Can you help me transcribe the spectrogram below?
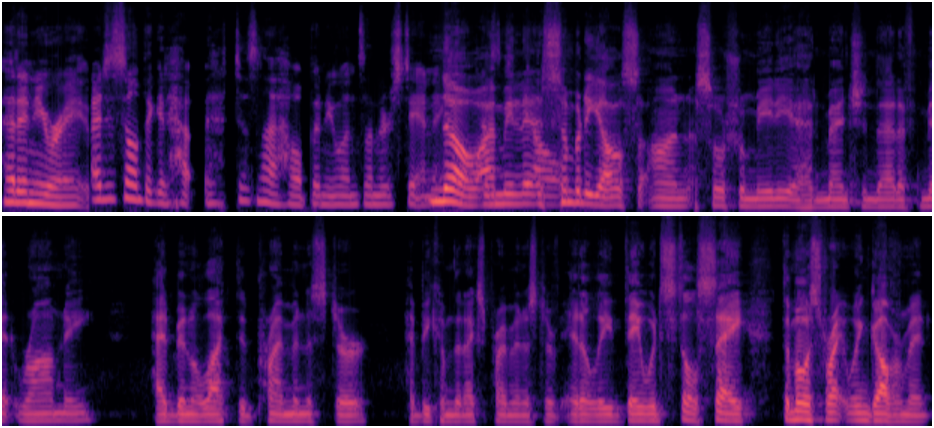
At any rate, I just don't think it hel- it does not help anyone's understanding. No, I mean, somebody else on social media had mentioned that if Mitt Romney had been elected prime minister, had become the next prime minister of Italy, they would still say the most right wing government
